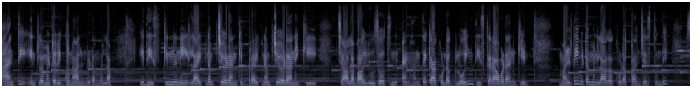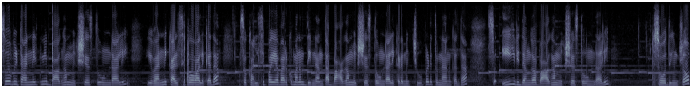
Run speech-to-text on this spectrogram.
యాంటీ ఇన్ఫ్లమేటరీ గుణాలు ఉండడం వల్ల ఇది స్కిన్ని లైట్నప్ చేయడానికి బ్రైట్నప్ చేయడానికి చాలా బాగా యూజ్ అవుతుంది. అండ్ అంతేకాకుండా గ్లోయింగ్ తీసుకురావడానికి మల్టీవిటమిన్ లాగా కూడా పనిచేస్తుంది. సో వీటన్నిటిని బాగా మిక్స్ చేస్తూ ఉండాలి. ఇవన్నీ కలిసిపోవాలి కదా. సో కలిసిపోయే వరకు మనం దీన్ని అంతా బాగా మిక్స్ చేస్తూ ఉండాలి. ఇక్కడ మీకు చూపెడుతున్నాను కదా. సో ఈ విధంగా బాగా మిక్స్ చేస్తూ ఉండాలి. సో దీంట్లో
